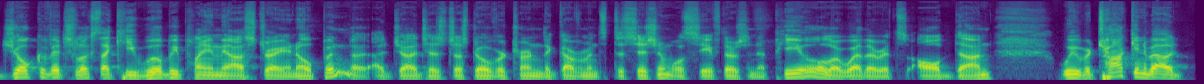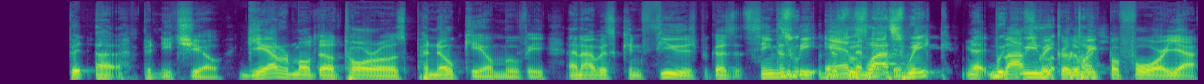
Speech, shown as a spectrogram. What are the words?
Djokovic looks like he will be playing the Australian Open. A, a judge has just overturned the government's decision. We'll see if there's an appeal or whether it's all done. We were talking about. But, uh, Benicio, Guillermo del Toro's Pinocchio movie, and I was confused because it seemed This, to be this animated. was last week. Yeah, We- last we week or the talking- week before, yeah.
